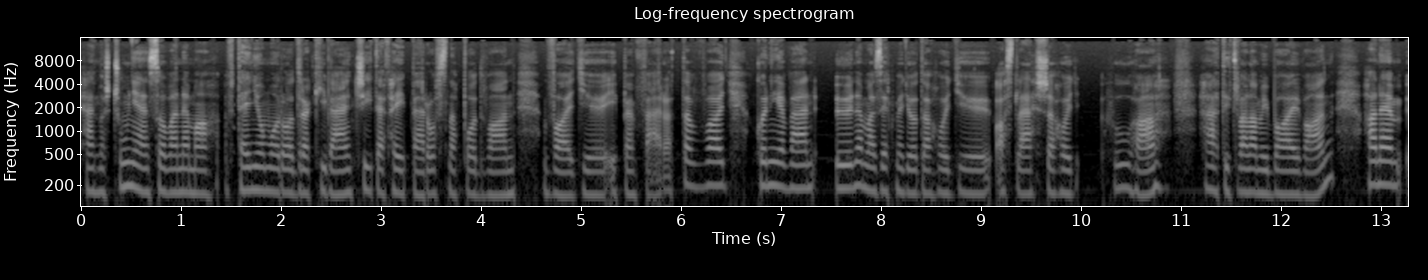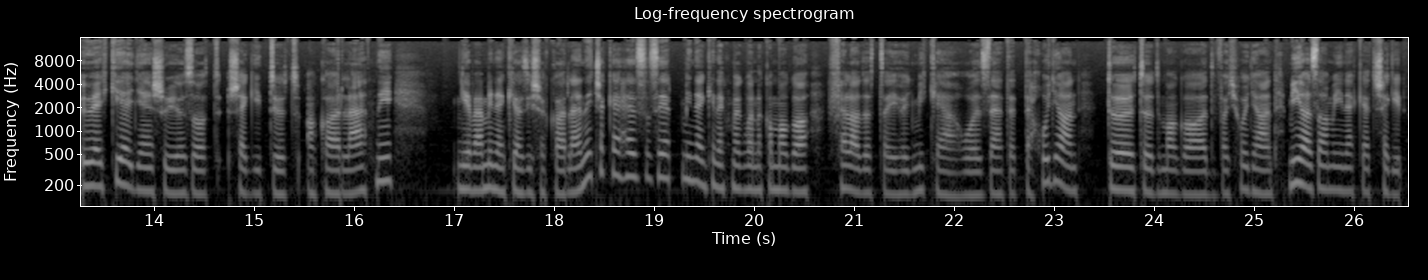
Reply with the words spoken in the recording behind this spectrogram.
hát most csúnyán szóval nem a te nyomorodra kíváncsi, tehát ha éppen rossz napod van, vagy éppen fáradtabb vagy, akkor nyilván ő nem azért megy oda, hogy azt lássa, hogy húha, hát itt valami baj van, hanem ő egy kiegyensúlyozott segítőt akar látni, Nyilván mindenki az is akar lenni, csak ehhez azért mindenkinek megvannak a maga feladatai, hogy mi kell hozzá. Tehát te hogyan töltöd magad, vagy hogyan, mi az, ami neked segít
